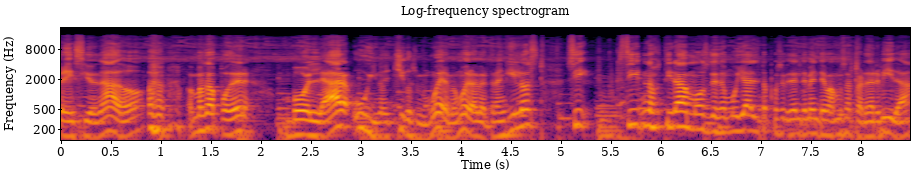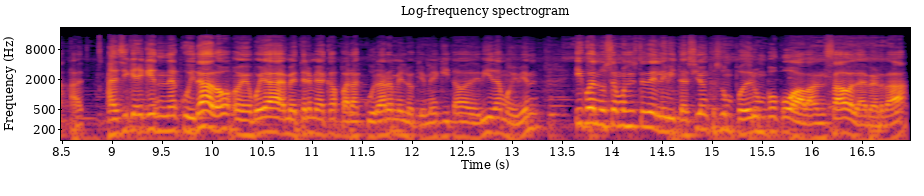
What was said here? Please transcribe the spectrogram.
presionado, vamos a poder volar. Uy, no, chicos, me muero, me muero. A ver, tranquilos. Si, si nos tiramos desde muy alto, pues evidentemente vamos a perder vida. Así que hay que tener cuidado. Eh, voy a meterme acá para curarme lo que me he quitado de vida. Muy bien. Y cuando usemos este de levitación, que es un poder un poco avanzado, la verdad.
